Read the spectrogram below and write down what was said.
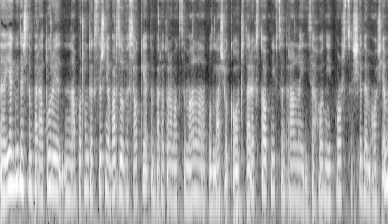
E, Jak widać temperatury na początek stycznia bardzo wysokie, temperatura maksymalna na Podlasiu około 4 stopni, w centralnej i zachodniej Polsce 7-8.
